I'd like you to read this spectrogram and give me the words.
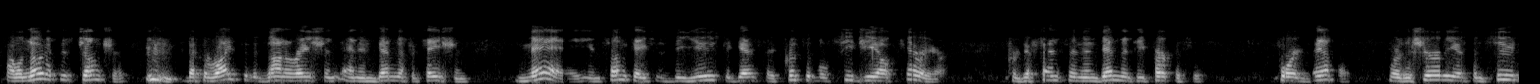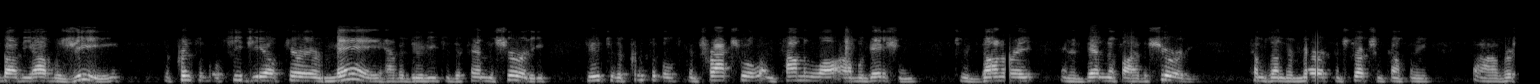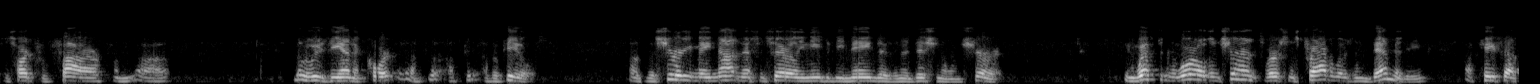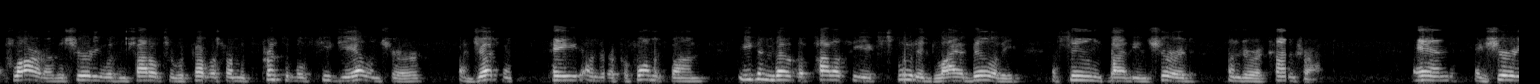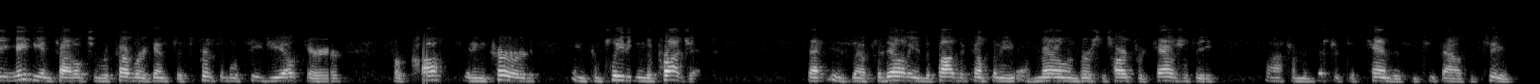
I will note at this juncture that the rights of exoneration and indemnification may, in some cases, be used against a principal CGL carrier for defense and indemnity purposes. For example, where the surety has been sued by the obligee, the principal CGL carrier may have a duty to defend the surety due to the principal's contractual and common law obligation to exonerate and indemnify the surety. It comes under Merritt Construction Company uh, versus Hartford Fire from uh, the Louisiana Court of, of, of Appeals. Uh, the surety may not necessarily need to be named as an additional insurer. In Western World Insurance versus Travelers Indemnity, a case out of Florida, the surety was entitled to recover from its principal CGL insurer a judgment paid under a performance bond, even though the policy excluded liability assumed by the insured under a contract. And a surety may be entitled to recover against its principal CGL carrier for costs it incurred in completing the project. That is uh, Fidelity and Deposit Company of Maryland versus Hartford Casualty uh, from the District of Kansas in 2002.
